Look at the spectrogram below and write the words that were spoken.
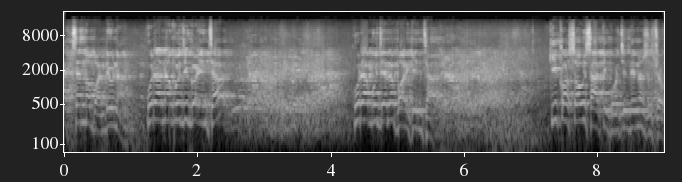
एक्सनमा भनिदेऊ न। कुरा नबुझी गइन्छ कुरा बुझेर फर्किन्छ। कि कसो साथी घोचिदिनुहोस् न छेउ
